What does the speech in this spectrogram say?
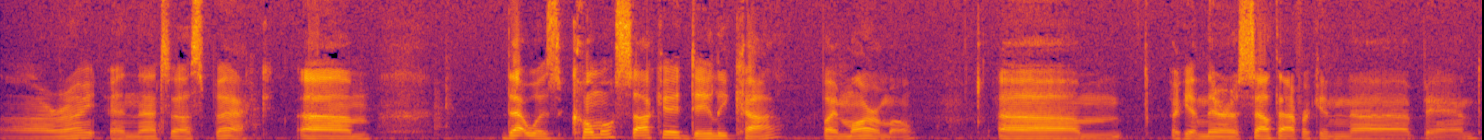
All right, and that's us back. Um, that was Como Sake Delica by Marimo. Um, again, they're a South African uh, band.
